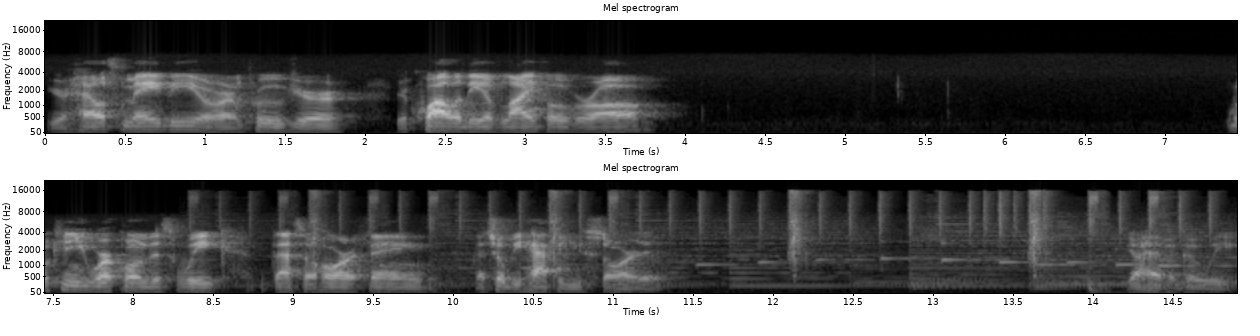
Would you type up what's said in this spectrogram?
your health maybe or improve your your quality of life overall? What can you work on this week? That's a hard thing that you'll be happy you started. Y'all have a good week.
